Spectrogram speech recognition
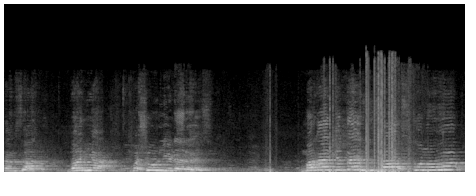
तम सात मशहूर लीडर मगर जो सास कुनवु पाँच अगस्त को सो नाजायज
